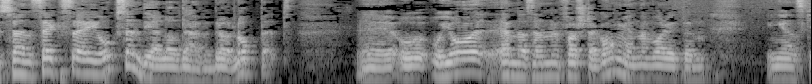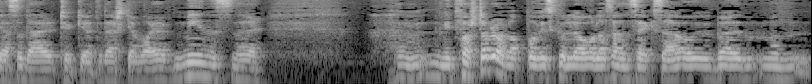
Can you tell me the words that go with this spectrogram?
svensexa är ju också en del av det här med bröllopet. Eh, och, och jag ända sedan första gången har varit en, en ganska sådär, tycker att det där ska vara. Jag minns när eh, mitt första bröllop och vi skulle hålla svensexa och, man,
